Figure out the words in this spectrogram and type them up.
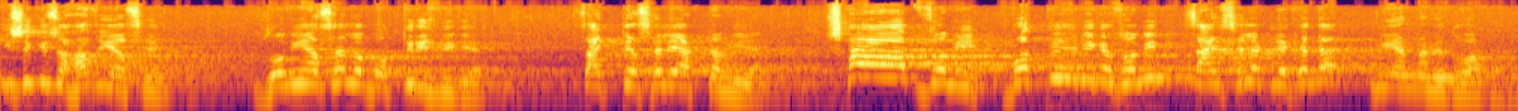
কিছু কিছু হাজি আছে। জমি আছে হলো বত্রিশ বিঘে। চারটে ছেলে, একটা মেয়ে। সব জমি, বত্রিশ বিঘে জমি চার ছেলে লিখে দেয়, মেয়ের নামে দোয়া করে।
